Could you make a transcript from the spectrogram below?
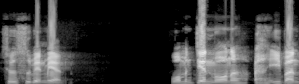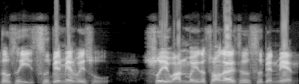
就是四边面。我们建模呢，一般都是以四边面为主，最完美的状态就是四边面，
